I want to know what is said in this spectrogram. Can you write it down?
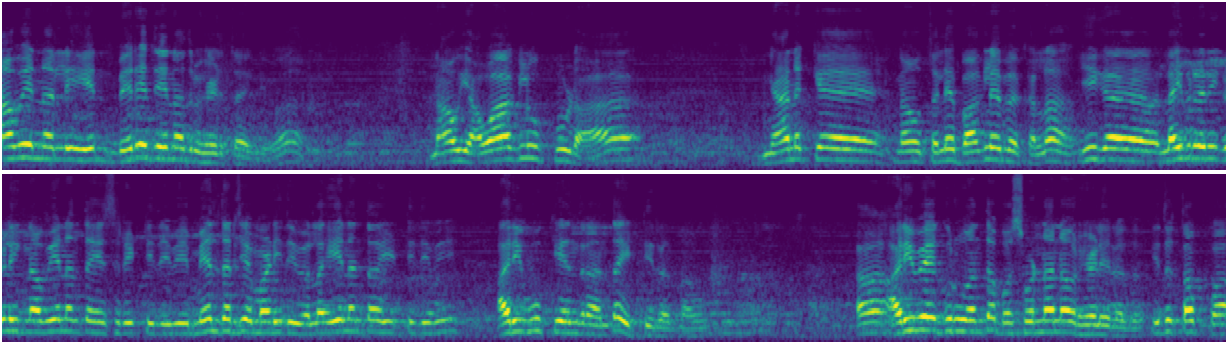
ನಾವೇನಲ್ಲಿ ಏನು ಬೇರೆದೇನಾದರೂ ಹೇಳ್ತಾ ಇದ್ದೀವ ನಾವು ಯಾವಾಗಲೂ ಕೂಡ ಜ್ಞಾನಕ್ಕೆ ನಾವು ತಲೆ ಬಾಗಲೇಬೇಕಲ್ಲ? ಈಗ ಲೈಬ್ರರಿಗಳಿಗೆ ನಾವು ಏನಂತ ಹೆಸರಿಟ್ಟಿದ್ದೀವಿ, ಮೇಲ್ದರ್ಜೆ ಮಾಡಿದ್ದೀವಲ್ಲ, ಏನಂತ ಇಟ್ಟಿದ್ದೀವಿ? ಅರಿವು ಕೇಂದ್ರ ಅಂತ ಇಟ್ಟಿರೋದು ನಾವು. ಅರಿವೇ ಗುರು ಅಂತ ಬಸವಣ್ಣನವ್ರು ಹೇಳಿರೋದು. ಇದು ತಪ್ಪಾ?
